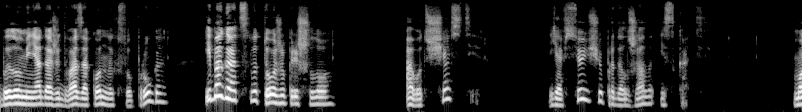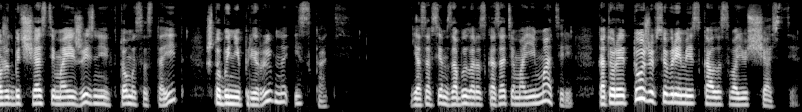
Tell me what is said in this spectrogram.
было у меня даже два законных супруга, и богатство тоже пришло. А вот счастье я все еще продолжала искать. Может быть, счастье моей жизни в том и состоит, чтобы непрерывно искать. Я совсем забыла рассказать о моей матери, которая тоже все время искала свое счастье.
